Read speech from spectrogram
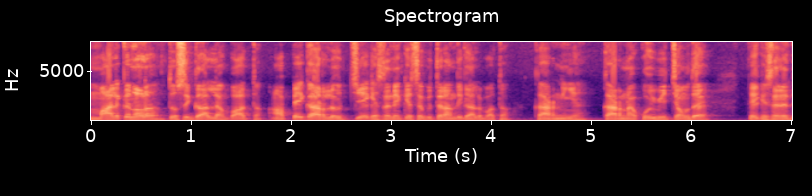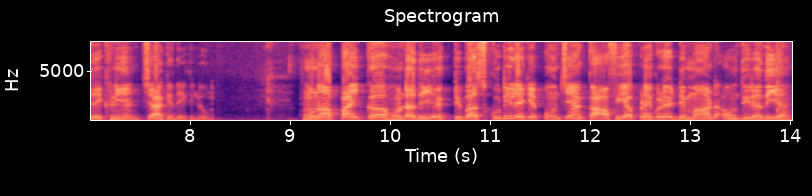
ਮਾਲਕ ਨਾਲ ਤੁਸੀਂ ਗੱਲਬਾਤ ਆਪੇ ਕਰ ਲਓ, ਜੇ ਕਿਸੇ ਨੇ ਕਿਸੇ ਵੀ ਤਰ੍ਹਾਂ ਦੀ ਗੱਲਬਾਤ ਕਰਨੀ ਹੈ, ਕਰਨਾ ਕੋਈ ਵੀ ਚਾਹੁੰਦਾ ਹੈ ਤੇ ਕਿਸੇ ਨੇ ਦੇਖਣੀ ਹੈ, ਜਾ ਕੇ ਦੇਖ ਲਿਓ। ਹੁਣ ਆਪਾਂ ਇੱਕ ਹੋਂਡਾ ਦੀ ਐਕਟਿਵਾ ਸਕੂਟੀ ਲੈ ਕੇ ਪਹੁੰਚੇ ਹਾਂ। ਕਾਫੀ ਆਪਣੇ ਕੋਲੇ ਡਿਮਾਂਡ ਆਉਂਦੀ ਰਹਿੰਦੀ ਹੈ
